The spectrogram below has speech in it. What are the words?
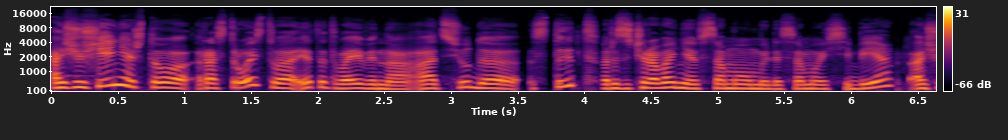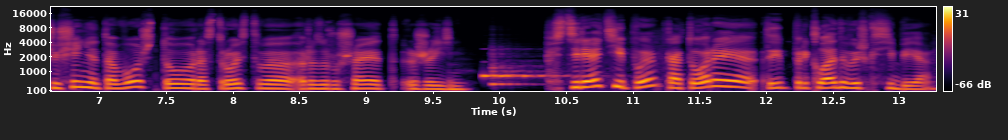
Ощущение, что расстройство — это твоя вина, а отсюда стыд, разочарование в самом или самой себе, ощущение того, что расстройство разрушает жизнь. Стереотипы, которые ты прикладываешь к себе.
